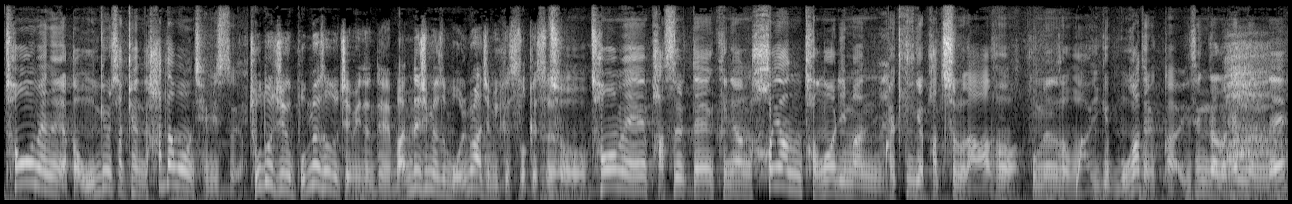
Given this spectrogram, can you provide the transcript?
처음에는 약간 오기로 시작했는데 하다 보면 재밌어요. 저도 지금 보면서도 재밌는데 만드시면서 뭐 얼마나 재밌겠었겠어요. 처음에 봤을 때 그냥 허연 덩어리만 109개 파츠로 나와서 보면서 와 이게 뭐가 될까 이 생각을 했는데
